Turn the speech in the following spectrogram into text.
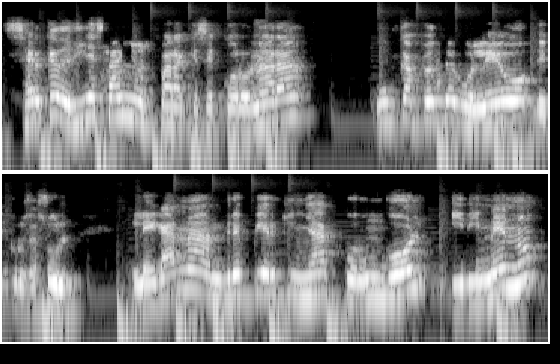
cerca de 10 años para que se coronara un campeón de goleo de Cruz Azul le gana André Pierre Guignac por un gol y Dineno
